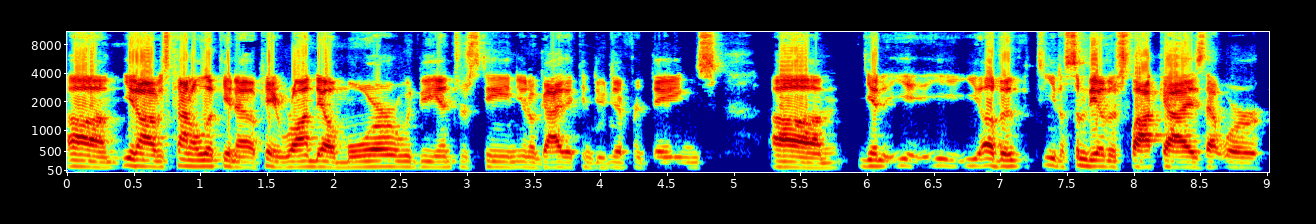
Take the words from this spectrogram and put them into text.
Um, you know, I was kind of looking at okay, Rondale Moore would be interesting. You know, guy that can do different things. Um, you know, you, you, other you know some of the other slot guys that were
